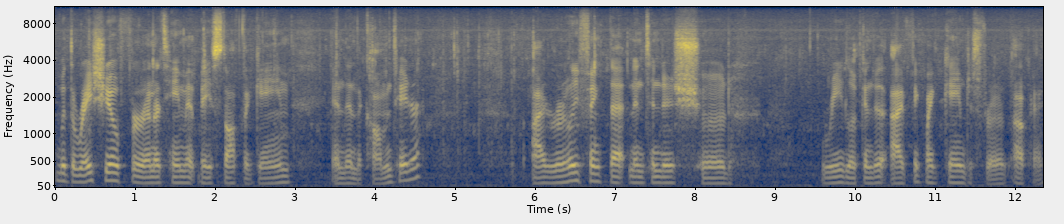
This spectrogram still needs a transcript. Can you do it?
with the ratio for entertainment based off the game and then the commentator, I really think that Nintendo should relook into it. I think my game just froze. Okay.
